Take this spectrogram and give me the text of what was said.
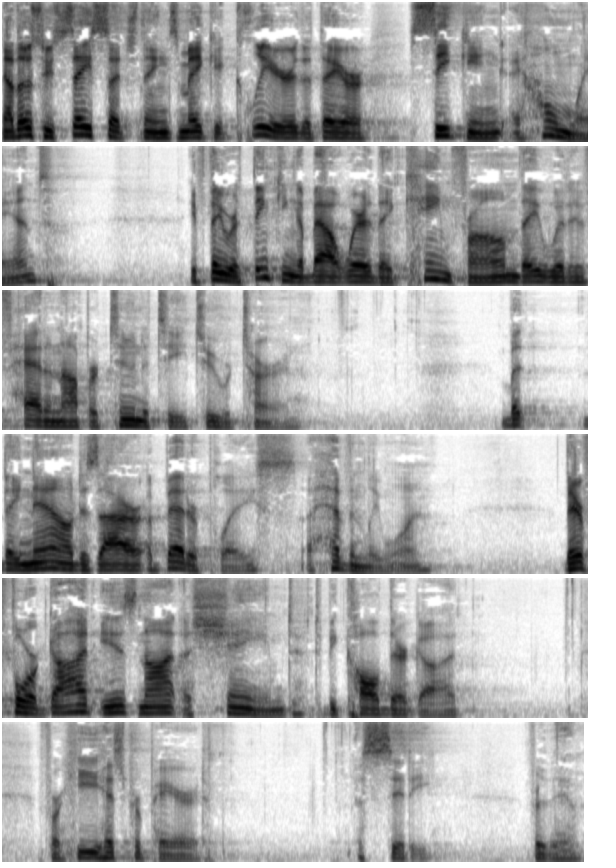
Now, those who say such things make it clear that they are seeking a homeland. If they were thinking about where they came from, they would have had an opportunity to return. But they now desire a better place, a heavenly one. Therefore, God is not ashamed to be called their God, for he has prepared a city for them.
